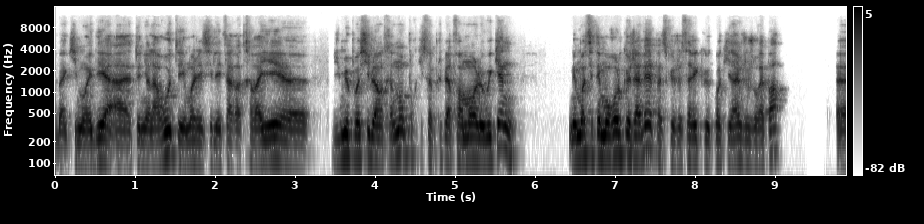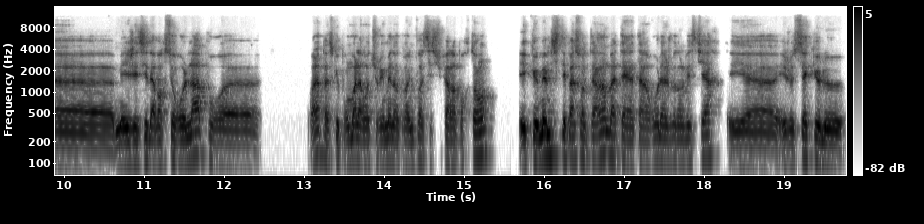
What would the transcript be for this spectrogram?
bah, qui m'ont aidé à, tenir la route. Et moi, j'ai essayé de les faire travailler du mieux possible à l'entraînement pour qu'ils soient plus performants le week-end. Mais moi, c'était mon rôle que j'avais parce que je savais que quoi qu'il arrive, je ne jouerais pas. mais j'ai essayé d'avoir ce rôle-là pour. voilà, parce que pour moi, l'aventure humaine, encore une fois, c'est super important. Et que même si tu n'es pas sur le terrain, bah, tu as, un rôle à jouer dans le vestiaire. Et, et je sais que le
